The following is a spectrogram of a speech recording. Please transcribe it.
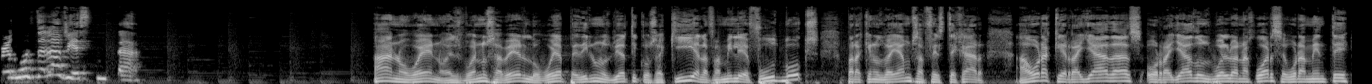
me gusta la fiestita. Ah, no, bueno, es bueno saberlo. Voy a pedir unos viáticos aquí a la familia de Footbox para que nos vayamos a festejar. Ahora que Rayadas o Rayados vuelvan a jugar, seguramente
